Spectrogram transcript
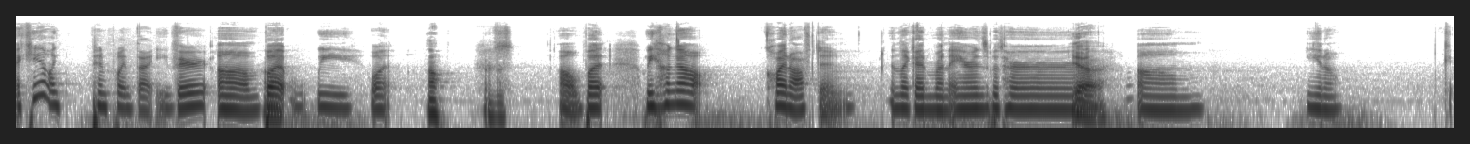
I can't like pinpoint that either. Um, but we what? Or just, Oh, but we hung out quite often, and like I'd run errands with her. yeah. Um, you know, c-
